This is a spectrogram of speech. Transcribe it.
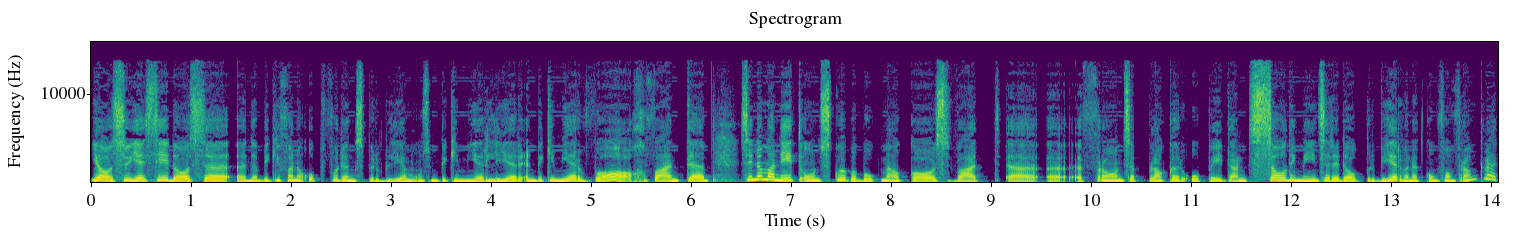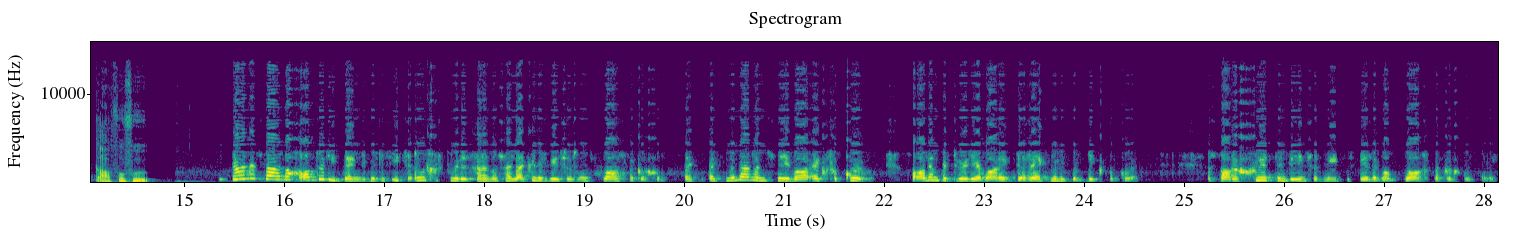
Ja, so jy sê daar's 'n 'n bietjie van 'n opvoedingsprobleem. Ons moet bietjie meer leer en bietjie meer waag want uh, sê nou maar net ons koop 'n bokmelkkaas wat 'n uh, 'n uh, Franse plakker op het, dan sal die mense dit dalk probeer want dit kom van Frankryk af of hoe? Dit is nog altyd die ding. Dit is iets ingevoer is gaan ons sal lekkerder wees as ons plaaslike goed. Ek ek moet dan sê waar ek verkoop, veral in Pretoria waar ek direk met die publiek verkoop is daar 'n groot tendens dat mense sê hulle wil plaaslike goed hê.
